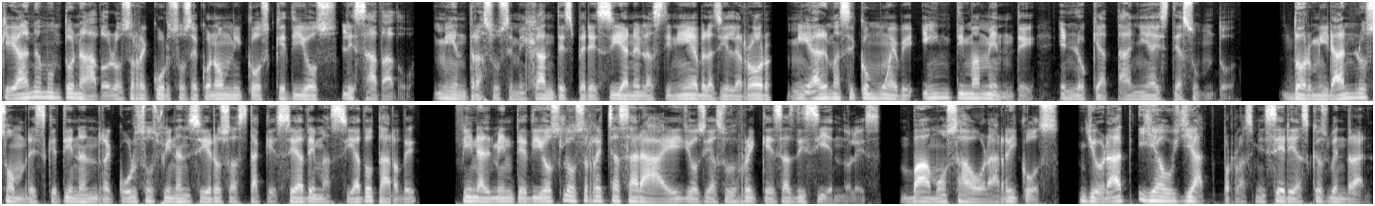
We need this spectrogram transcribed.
que han amontonado los recursos económicos que Dios les ha dado. Mientras sus semejantes perecían en las tinieblas y el error, mi alma se conmueve íntimamente en lo que atañe a este asunto. ¿Dormirán los hombres que tienen recursos financieros hasta que sea demasiado tarde? Finalmente Dios los rechazará a ellos y a sus riquezas diciéndoles, Vamos ahora, ricos, llorad y aullad por las miserias que os vendrán.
